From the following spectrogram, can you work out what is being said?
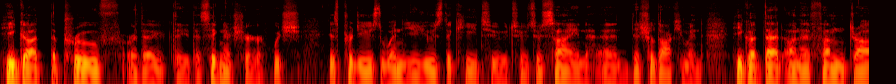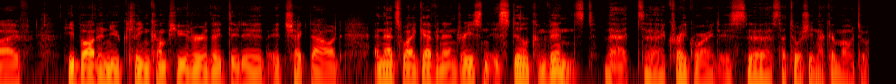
he got the proof or the, the, the, signature, which is produced when you use the key to, to, to sign a digital document. He got that on a thumb drive. He bought a new clean computer. They did it. It checked out. And that's why Gavin Andresen is still convinced that uh, Craig Wright is uh, Satoshi Nakamoto.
